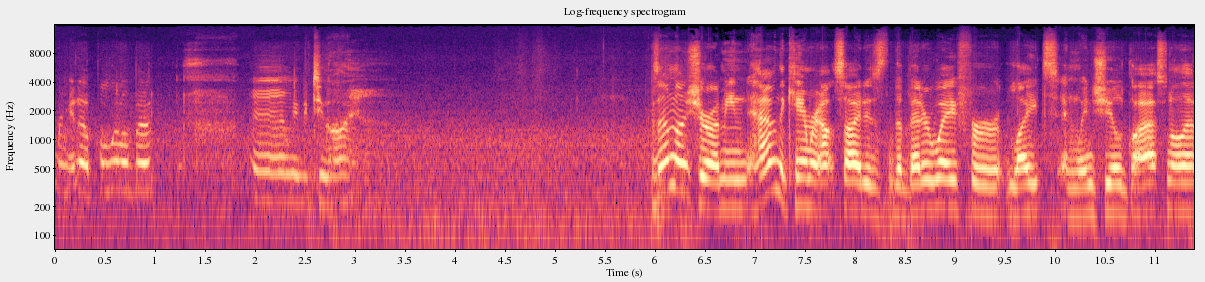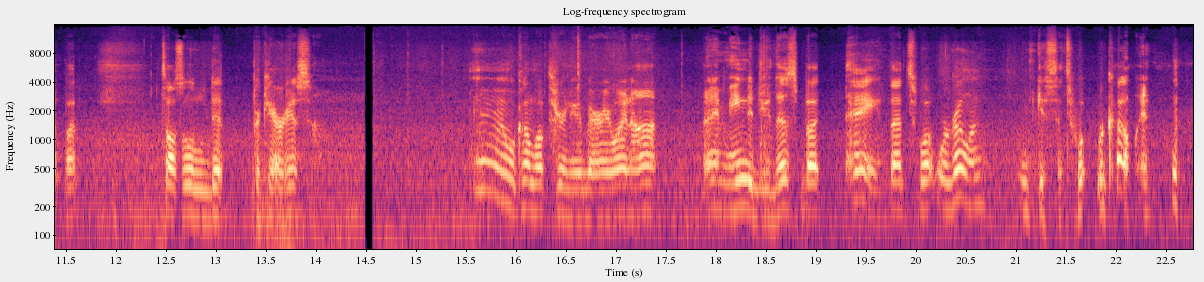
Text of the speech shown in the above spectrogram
Bring it up a little bit. And maybe too high. Because I'm not sure. I mean, having the camera outside is the better way for lights and windshield glass and all that, but it's also a little bit precarious. We'll come up through Newberry, why not? I didn't mean to do this, but hey, that's what we're going. I guess that's what we're going.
